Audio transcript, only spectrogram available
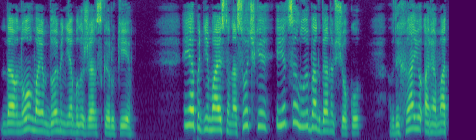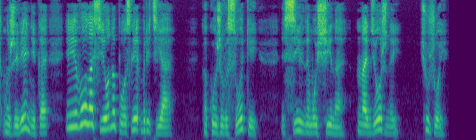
Давно в моем доме не было женской руки. Я поднимаюсь на носочки и целую Богдана в щеку. Вдыхаю аромат можжевельника и его лосьона после бритья. Какой же высокий, Сильный мужчина, надежный, чужой.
